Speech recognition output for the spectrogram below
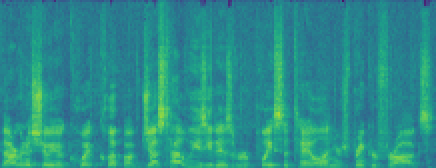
Now we're going to show you a quick clip of just how easy it is to replace the tail on your Sprinker frogs.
